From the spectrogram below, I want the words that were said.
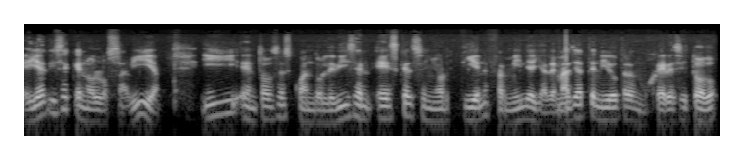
Ella dice que no lo sabía y entonces cuando le es que el señor tiene familia y además ya ha tenido otras mujeres y todo,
